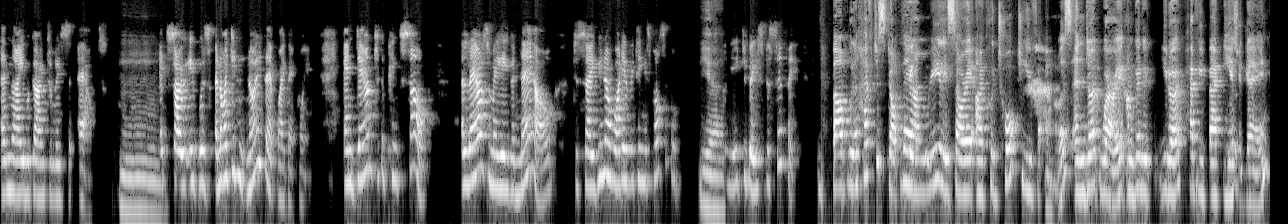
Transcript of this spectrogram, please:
and they were going to lease it out. Mm. And so it was, and I didn't know that way back when. And down to the pink salt allows me even now to say, you know what, everything is possible. Yeah. You need to be specific. Bob, we'll have to stop there. I'm really sorry. I could talk to you for hours, and don't worry, I'm going to, you know, have you back yet again.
